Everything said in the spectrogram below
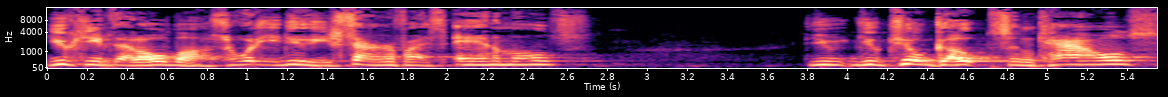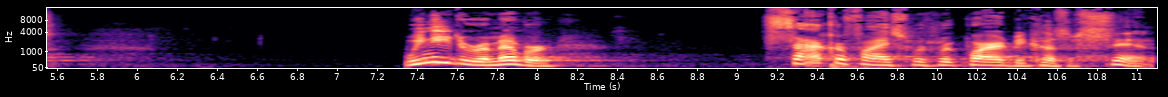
You keep that old law. So what do you do? You sacrifice animals? You you kill goats and cows? We need to remember sacrifice was required because of sin,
